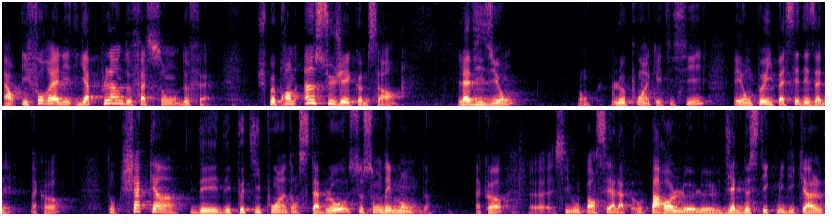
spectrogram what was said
Alors, il, faut réaliser, il y a plein de façons de faire. Je peux prendre un sujet comme ça, la vision, donc le point qui est ici, et on peut y passer des années. D'accord? Donc, chacun des, petits points dans ce tableau, ce sont des mondes. D'accord? Euh, Si vous pensez à la, aux paroles, le, diagnostic médical,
